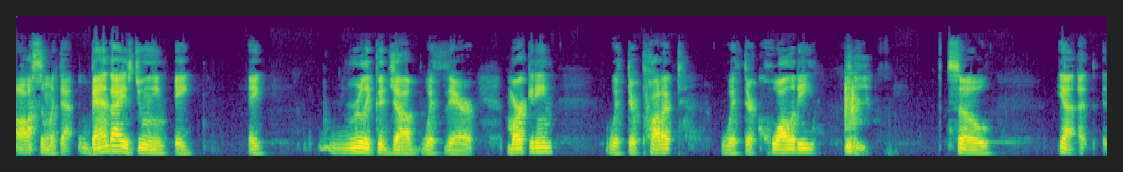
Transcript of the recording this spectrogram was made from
awesome with that. Bandai is doing a a really good job with their marketing, with their product, with their quality. so, yeah, uh,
